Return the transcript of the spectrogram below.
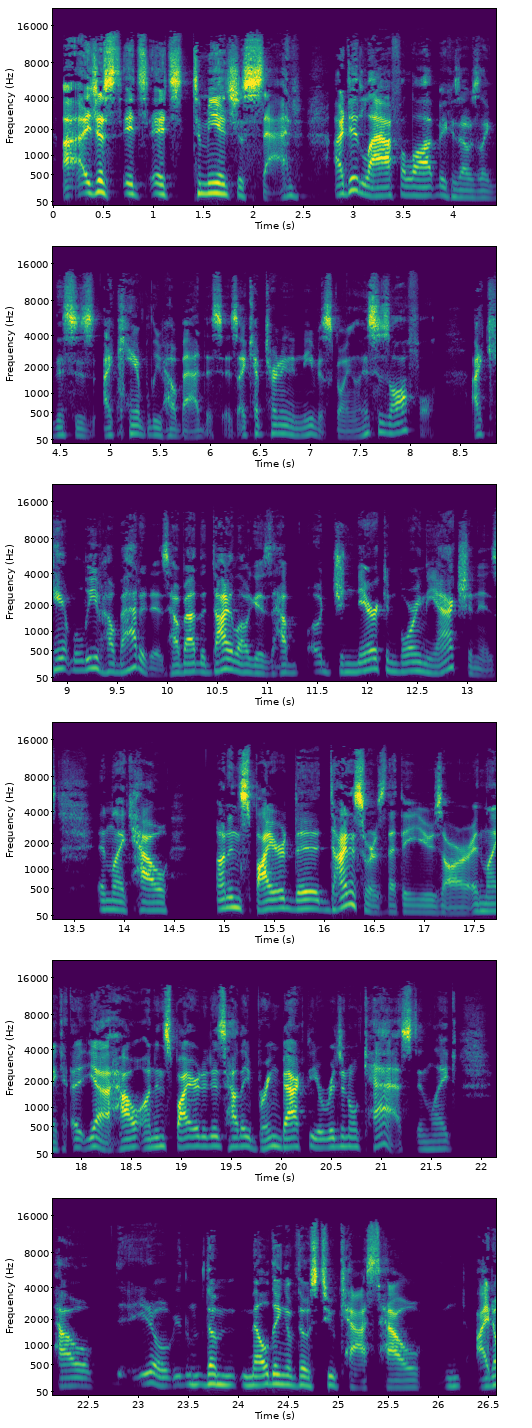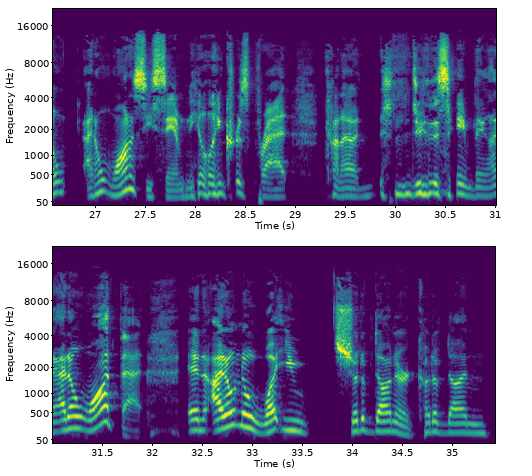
I just it's it's to me it's just sad. I did laugh a lot because I was like, this is I can't believe how bad this is. I kept turning to Nevis going, this is awful. I can't believe how bad it is, how bad the dialogue is, how uh, generic and boring the action is, and like how uninspired the dinosaurs that they use are and like uh, yeah how uninspired it is how they bring back the original cast and like how you know the melding of those two casts how i don't i don't want to see sam neill and chris pratt kind of do the same thing. Like i don't want that. And i don't know what you should have done or could have done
